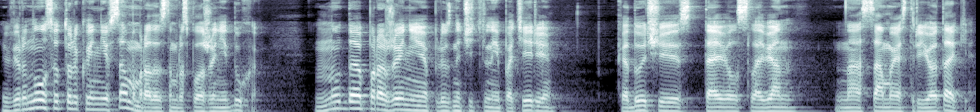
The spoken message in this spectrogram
Вернулся только не в самом радостном расположении духа. Ну да, поражение плюс значительные потери. Кадочи ставил славян на самое острие атаки.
